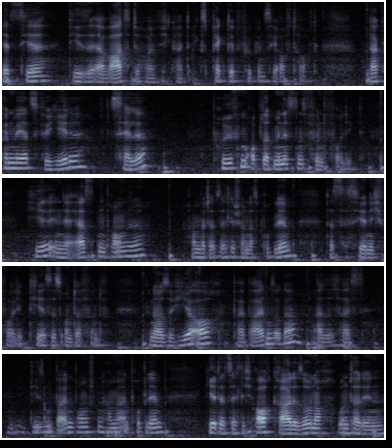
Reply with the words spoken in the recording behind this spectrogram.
jetzt hier diese erwartete Häufigkeit, Expected Frequency, auftaucht. Und da können wir jetzt für jede Zelle prüfen, ob dort mindestens 5 vorliegt. Hier in der ersten Branche haben wir tatsächlich schon das Problem, dass es hier nicht vorliegt. Hier ist es unter 5. Genauso hier auch, bei beiden sogar. Also das heißt, in diesen beiden Branchen haben wir ein Problem. Hier tatsächlich auch gerade so noch unter, den,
